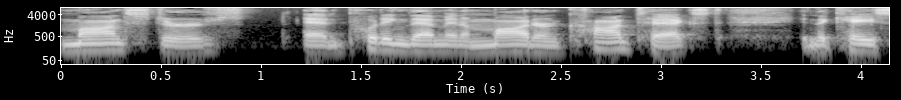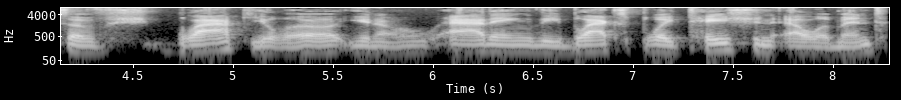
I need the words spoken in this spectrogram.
monsters and putting them in a modern context. In the case of Blackula, you know, adding the black exploitation element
